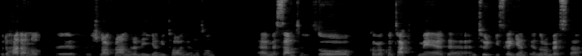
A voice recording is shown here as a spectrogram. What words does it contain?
Och då hade han något eh, förslag från andra ligan, Italien och sånt. Men samtidigt så kom jag i kontakt med en turkisk agent, en av de bästa.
